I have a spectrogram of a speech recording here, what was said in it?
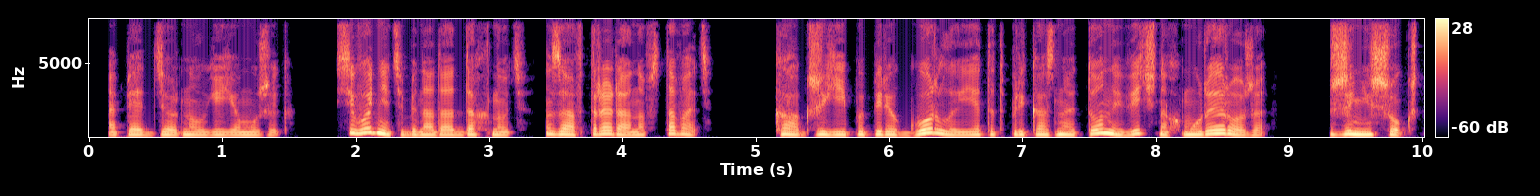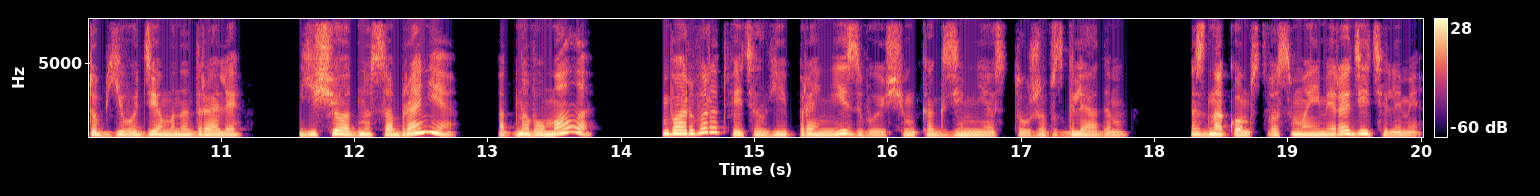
— опять дернул ее мужик. «Сегодня тебе надо отдохнуть. Завтра рано вставать». Как же ей поперек горла и этот приказной тон и вечно хмурая рожа. Женишок, чтоб его демона драли. Еще одно собрание? Одного мало? Варвар ответил ей пронизывающим, как зимняя стужа, взглядом. Знакомство с моими родителями.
